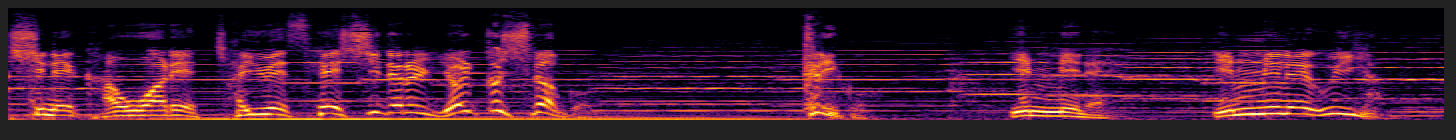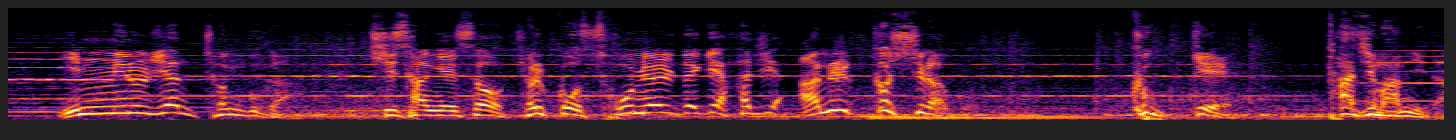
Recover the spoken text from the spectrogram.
신의 가호 아래 자유의 새 시대를 열 것이라고. 그리고 인민의 인민에 의한 인민을 위한 정부가 지상에서 결코 소멸되게 하지 않을 것이라고 굳게 다짐합니다.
